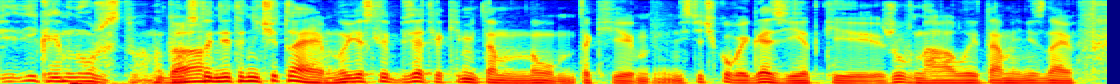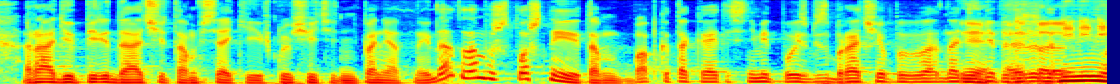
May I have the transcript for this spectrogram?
Великое множество. Мы Да? просто это не читаем. Но если взять какие-нибудь там, ну, такие местечковые газетки, журналы, там, я не знаю, радиопередачи там всякие включите непонятные, да, то там же сплошные, там, бабка такая-то снимет пояс безбрачия, одна Не, денет, это- Не-не-не,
